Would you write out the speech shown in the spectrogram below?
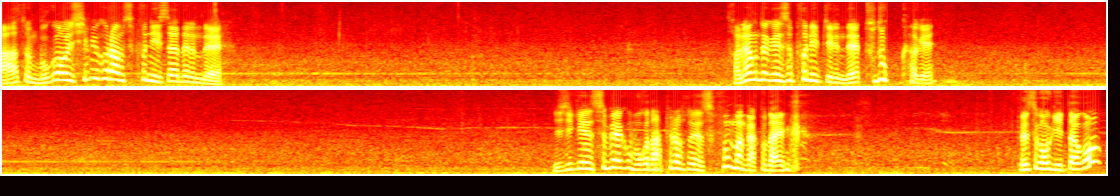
아 좀 무거운 12g 스푼이 있어야 되는데 전형적인 스푼 입질인데 두둑하게 이 시기엔 스베고 뭐가 다 필요 없어 스푼만 갖고 다니니까 배스 거기 있다고?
